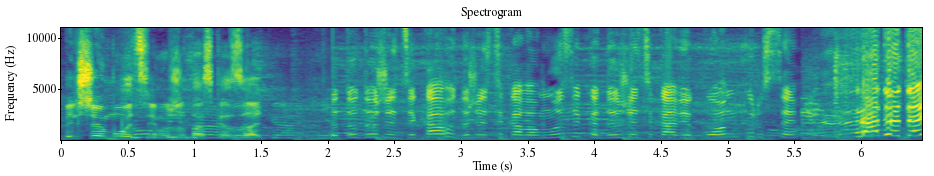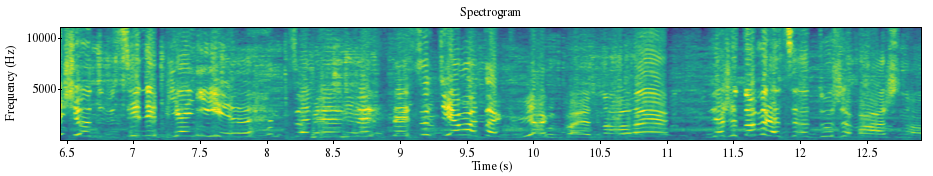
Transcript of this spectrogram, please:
більше емоцій, можна так сказати. Тут дуже цікаво, дуже цікава музика, дуже цікаві конкурси. Радує те, що всі не п'яні. Це не, не, не суттєво так, якби, ну, але для Житомира це дуже важливо.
